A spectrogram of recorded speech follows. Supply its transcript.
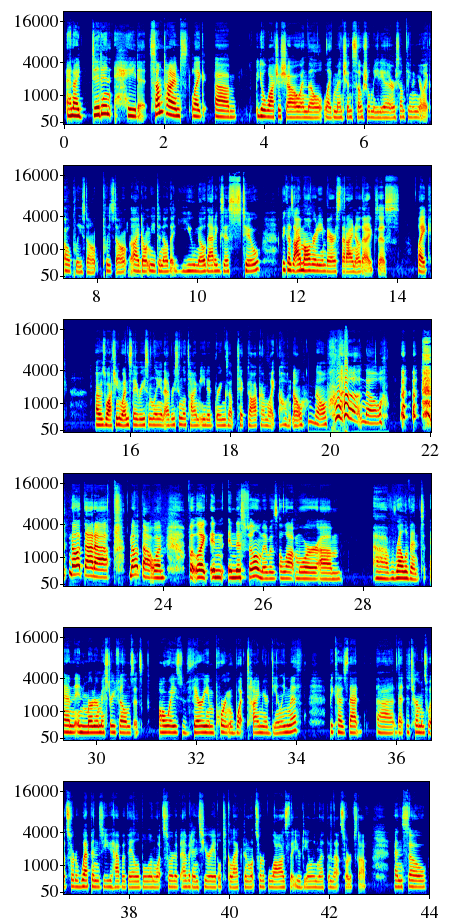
and I didn't hate it. Sometimes, like um, you'll watch a show and they'll like mention social media or something, and you're like, oh, please don't, please don't. I don't need to know that you know that exists too, because I'm already embarrassed that I know that exists. Like I was watching Wednesday recently, and every single time Enid brings up TikTok, I'm like, oh no, no, no, not that app, not that one. But like in in this film, it was a lot more um, uh, relevant. And in murder mystery films, it's always very important what time you're dealing with, because that uh, that determines what sort of weapons you have available and what sort of evidence you're able to collect and what sort of laws that you're dealing with and that sort of stuff. And so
